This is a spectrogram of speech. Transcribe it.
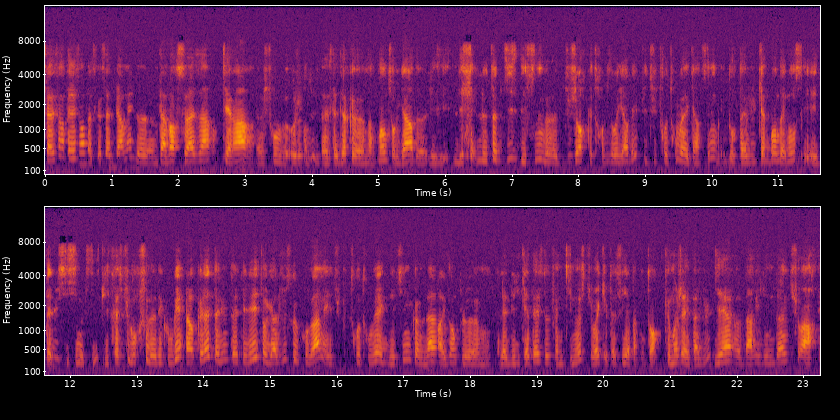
c'est assez intéressant parce que ça te permet d'avoir ce hasard qui est rare, je trouve, aujourd'hui. C'est-à-dire que maintenant, tu regardes les, les- le top 10 des films du genre que tu as envie de regarder, puis tu te retrouves avec un film dont tu as vu quatre bandes annonces et tu as lu six synopsis, puis il te reste plus grand-chose à découvrir. Alors que là, tu allumes ta télé, tu regardes juste le programme et tu peux te retrouver avec des films comme là, par exemple, euh, La délicatesse de Fankinos, tu vois, qui est passé il y a pas longtemps, que moi, j'avais pas vu. Hier, euh, Barry Lyndon sur Arte,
